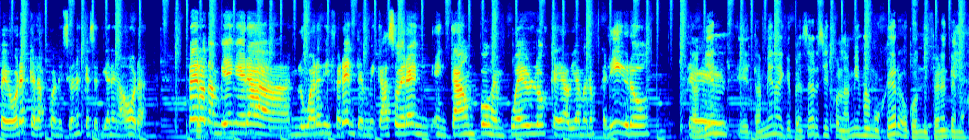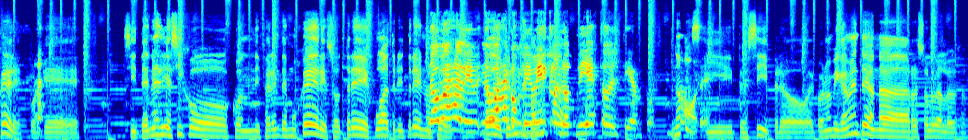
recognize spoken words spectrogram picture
peores que las condiciones que se tienen ahora. Pero también era en lugares diferentes. En mi caso era en, campos, en pueblos que había menos peligro. También, eh, también hay que pensar si es con la misma mujer o con diferentes mujeres, porque si tenés 10 hijos con diferentes mujeres, o 3, 4 y 3, no, no Vas a no vas a convivir con los 10 todo el tiempo. No, y pues sí, pero económicamente anda a resolverlo eso.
